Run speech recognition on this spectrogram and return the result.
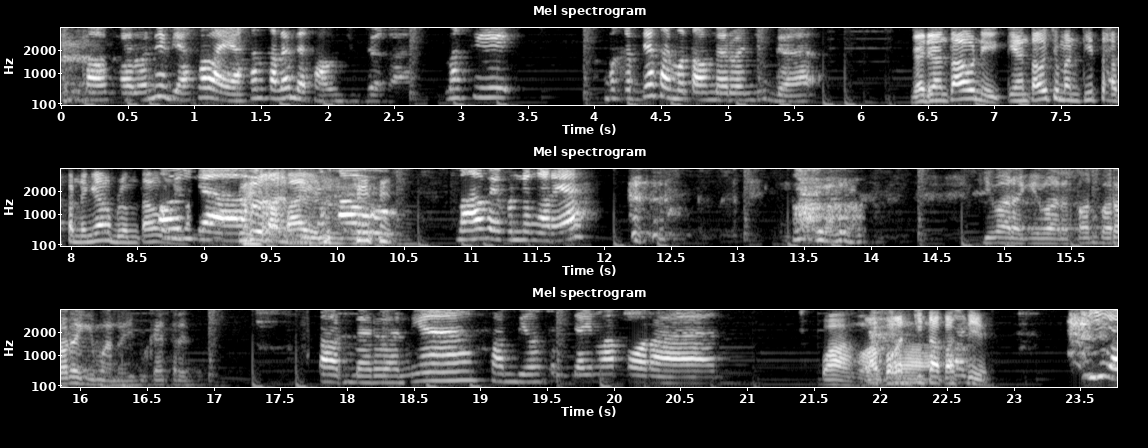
Tahun baruannya biasa lah ya, kan kalian udah tahu juga kan. Masih bekerja sama tahun baruan juga. Gak ada yang tahu nih, yang tahu cuman kita, pendengar belum tahu. Oh iya, Ngapain? belum tahu. Maaf ya pendengar ya. Gimana gimana? Tahun barunya gimana Ibu Catherine? Tahun baruannya sambil kerjain laporan. Wah, Wah. laporan kita pasti. Iya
